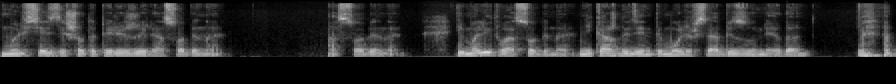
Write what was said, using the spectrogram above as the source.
мы все здесь что-то пережили особенное. Особенное. И молитва особенная. Не каждый день ты молишься о безумии, да?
